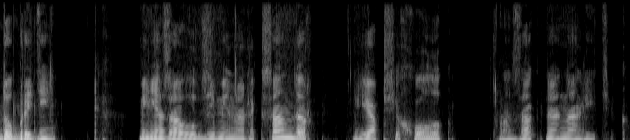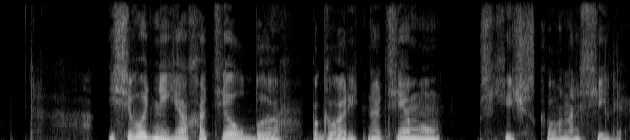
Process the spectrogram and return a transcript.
Добрый день. Меня зовут Зимин Александр. Я психолог, транзактный аналитик. И сегодня я хотел бы поговорить на тему психического насилия.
